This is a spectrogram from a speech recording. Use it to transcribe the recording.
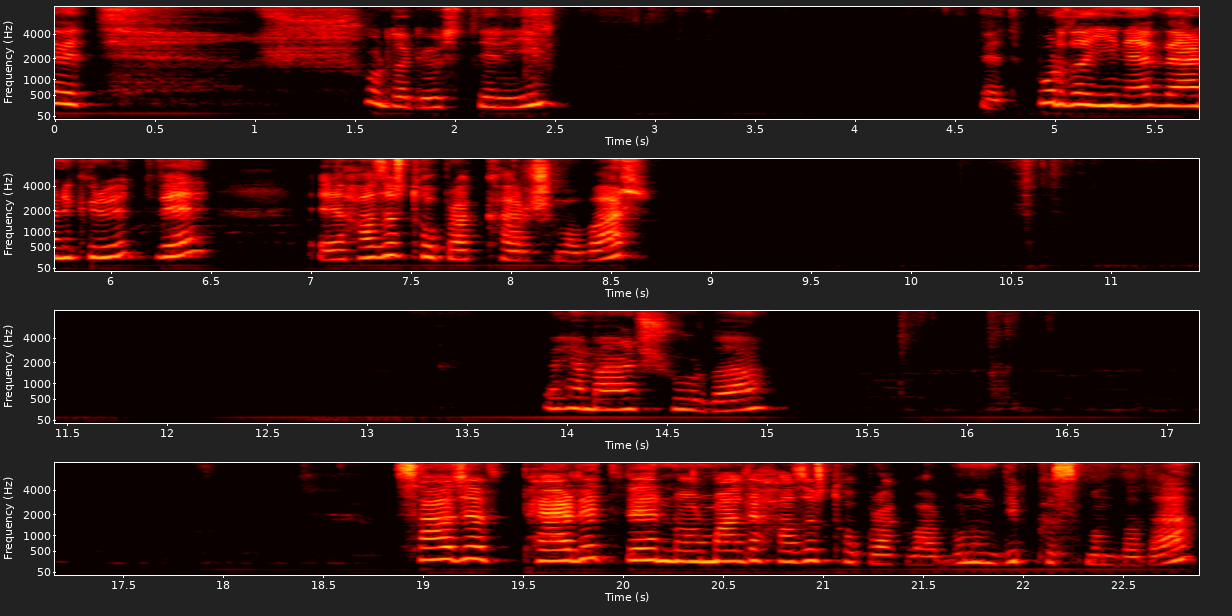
Evet. Şurada göstereyim. Evet burada yine vernikülit ve e, hazır toprak karışımı var. Ve hemen şurada sadece perlit ve normalde hazır toprak var. Bunun dip kısmında da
